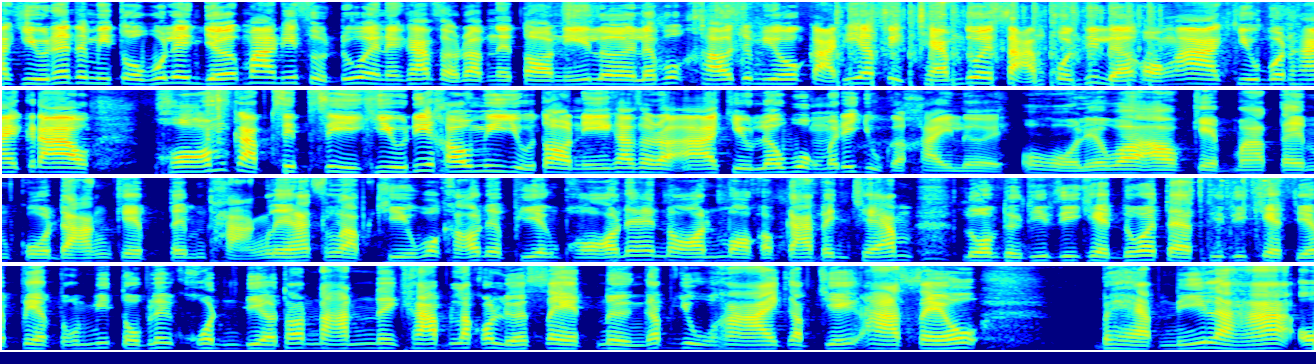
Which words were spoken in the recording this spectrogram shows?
RQ น่าจะมีตัวผู้เล่นเยอะมากที่สุดด้วยนะครับสำหรับในตอนนี้เลย แล้วพวกเขาจะมีโอกาสที่จะปิดแชมป์ด้วย 3 คนที่เหลือของ RQ บนไฮกราว พร้อมกับ 14 คิวที่เขามีอยู่ตอนนี้ครับสำหรับอาคิวแล้ววงไม่ได้อยู่กับใครเลย โอ้โห เรียกว่าเอาเก็บมาเต็มโกดังเก็บเต็มถังเลยฮะสำหรับคิวว่าเขาเนี่ยเพียงพอแน่นอนเหมาะกับการเป็นแชมป์รวมถึงทีซีเคด้วยแต่ทีซีเคดเสียเปรียบตรงมีตัวเล่นคนเดียวเท่านั้นนะครับแล้วก็เหลือเศษหนึ่งครับยูไฮกับเจคอาเซล แบบนี้แหละฮะ โอ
